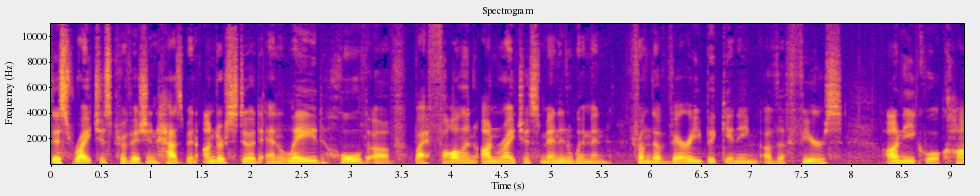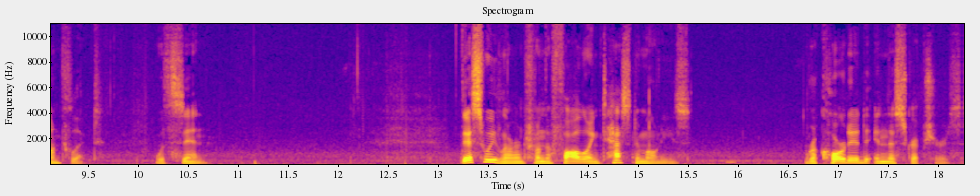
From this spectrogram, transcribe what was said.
This righteous provision has been understood and laid hold of by fallen, unrighteous men and women from the very beginning of the fierce, unequal conflict with sin. This we learn from the following testimonies recorded in the Scriptures.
